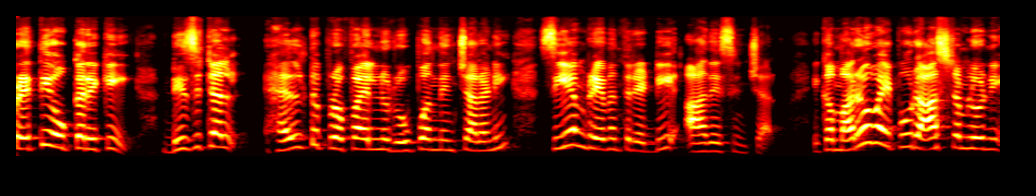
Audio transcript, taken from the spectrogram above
ప్రతి ఒక్కరికి డిజిటల్ హెల్త్ ప్రొఫైల్ను రూపొందించాలని సీఎం రేవంత్ రెడ్డి ఆదేశించారు. ఇక మరోవైపు రాష్ట్రంలోని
